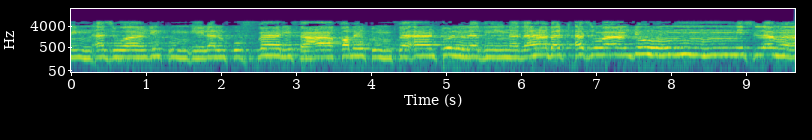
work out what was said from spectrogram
من أزواجكم إلى الكفار فعاقبتم فآتوا الذين ذهبت أزواجهم مثل ما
